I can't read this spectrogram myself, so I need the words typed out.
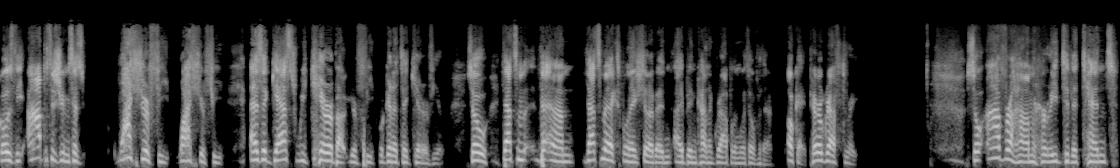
goes the opposite extreme. He says, wash your feet wash your feet. As a guest we care about your feet. We're going to take care of you. So that's um, that's my explanation i've been i've been kind of grappling with over there. Okay paragraph three. So abraham hurried to the tent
